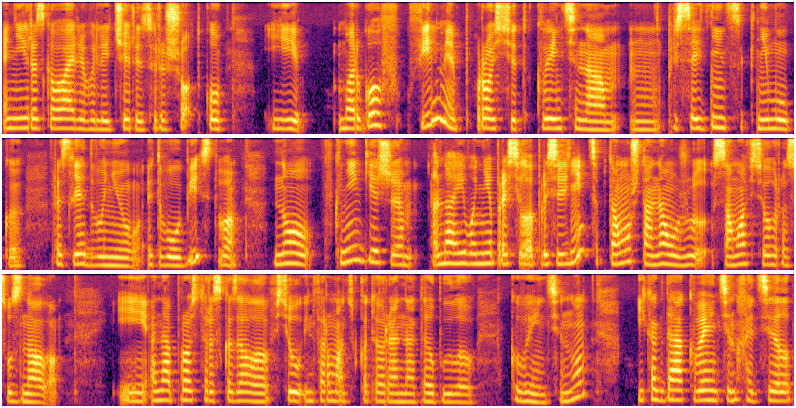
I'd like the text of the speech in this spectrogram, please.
Они разговаривали через решетку, и Марго в фильме просит Квентина присоединиться к нему к расследованию этого убийства, но в книге же она его не просила присоединиться, потому что она уже сама все разузнала. И она просто рассказала всю информацию, которую она добыла Квентину. И когда Квентин хотел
